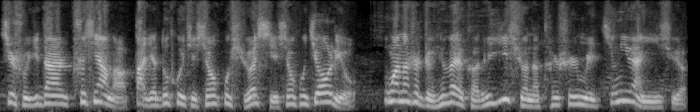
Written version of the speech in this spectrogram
技术一旦出现了，大家都会去相互学习、相互交流。不管那是整形外科，它医学呢，它是一门经验医学。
